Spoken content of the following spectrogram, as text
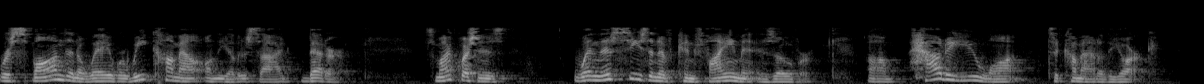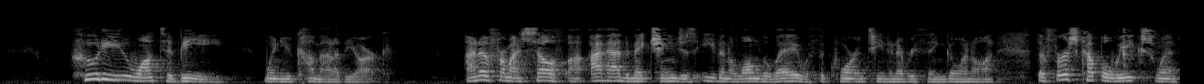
respond in a way where we come out on the other side better. So, my question is when this season of confinement is over, um, how do you want to come out of the ark? Who do you want to be when you come out of the ark? I know for myself, uh, I've had to make changes even along the way with the quarantine and everything going on. The first couple weeks when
